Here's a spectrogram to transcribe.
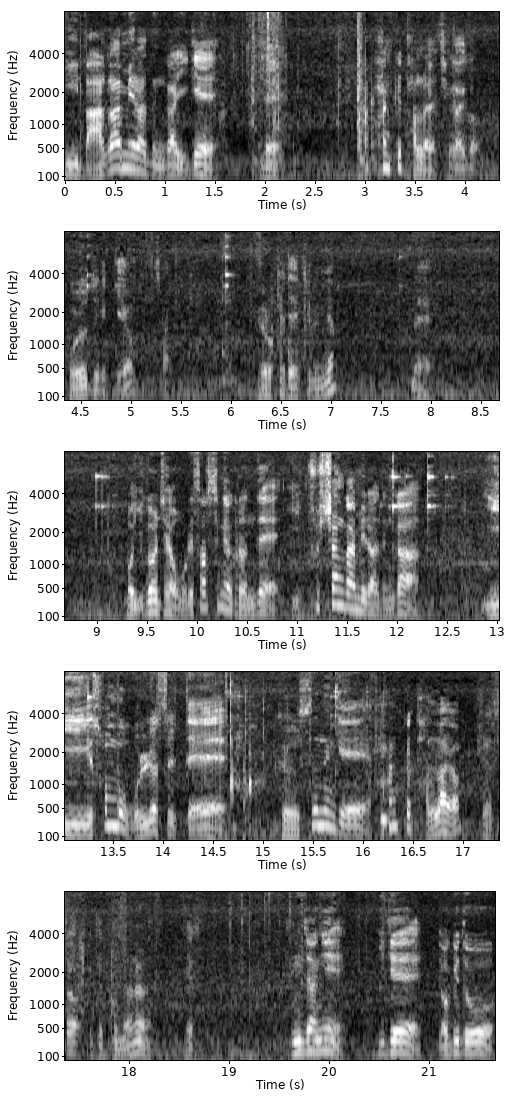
이 마감이라든가 이게 네 한 끗 달라요 제가 이거 보여드릴게요 자 이렇게 되어 있거든요 네 뭐 이건 제가 오래 썼으니까 그런데 이 쿠션감이라든가 이 손목 올렸을 때 그 쓰는 게 한끗 달라요. 그래서 이렇게 보면은 굉장히 이게 여기도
